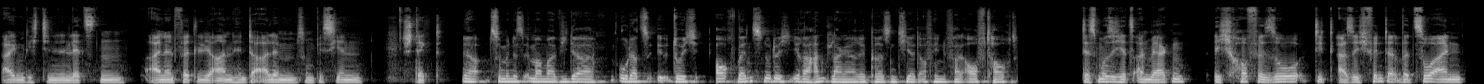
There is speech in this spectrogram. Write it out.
eigentlich in den letzten einen Vierteljahren hinter allem so ein bisschen steckt. Ja, zumindest immer mal wieder oder durch, auch wenn es nur durch ihre Handlanger repräsentiert, auf jeden Fall auftaucht. Das muss ich jetzt anmerken. Ich hoffe so, die, also ich finde, da wird so ein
